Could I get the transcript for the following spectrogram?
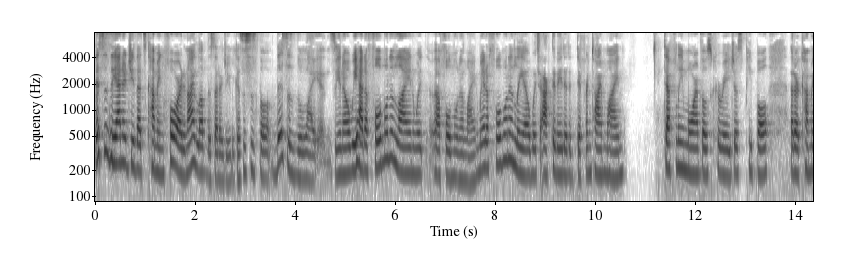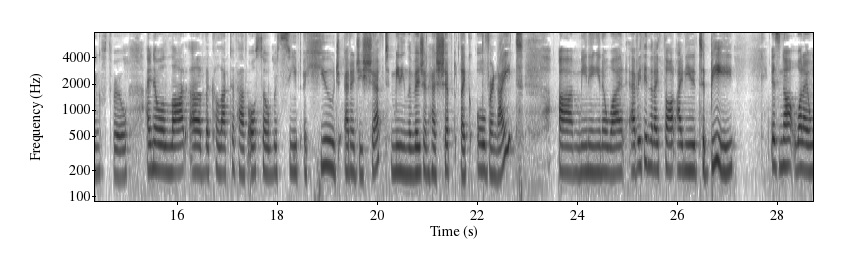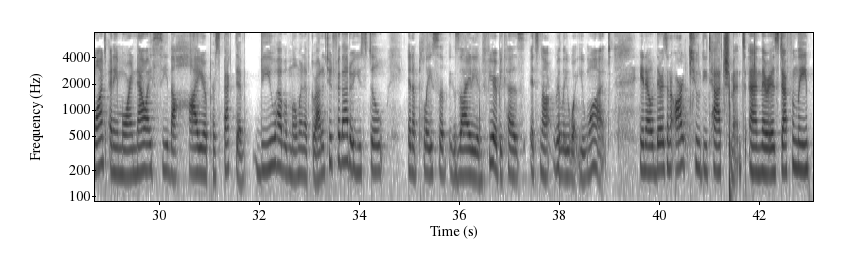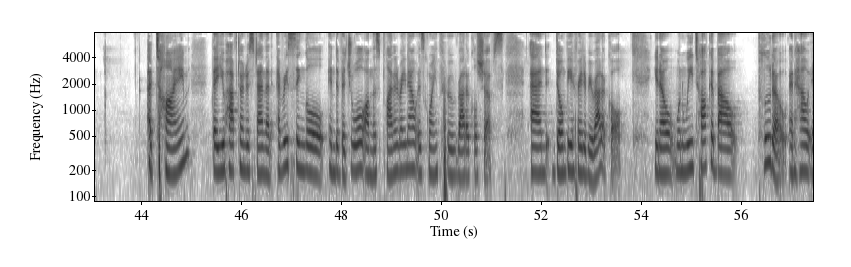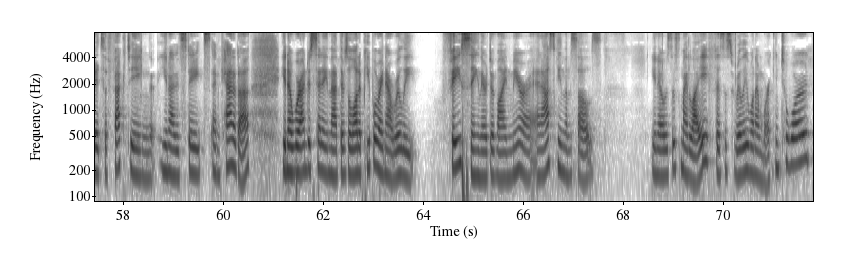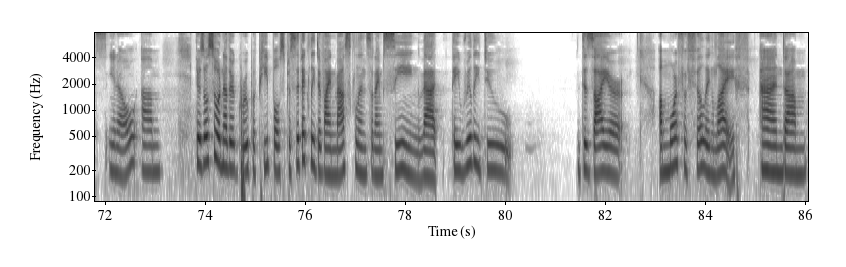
This is the energy that's coming forward, and I love this energy because this is the this is the lions. You know, we had a full moon in lion with a full moon in lion. We had a full moon in Leo, which activated a different timeline. Definitely more of those courageous people that are coming through. I know a lot of the collective have also received a huge energy shift, meaning the vision has shifted like overnight. Um, meaning, you know what, everything that I thought I needed to be is not what I want anymore. And now I see the higher perspective. Do you have a moment of gratitude for that? Or are you still in a place of anxiety and fear because it's not really what you want? You know, there's an art to detachment, and there is definitely a time that you have to understand that every single individual on this planet right now is going through radical shifts. And don't be afraid to be radical. You know, when we talk about Pluto and how it's affecting United States and Canada, you know, we're understanding that there's a lot of people right now really facing their divine mirror and asking themselves, you know, is this my life? Is this really what I'm working towards? You know, um, there's also another group of people, specifically divine masculines, that I'm seeing that they really do desire a more fulfilling life. And um,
